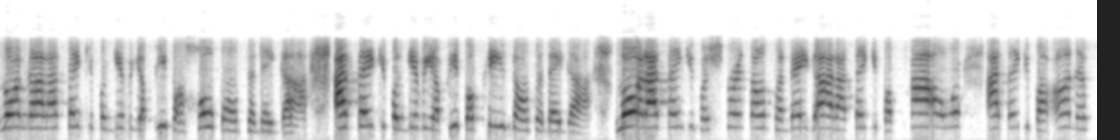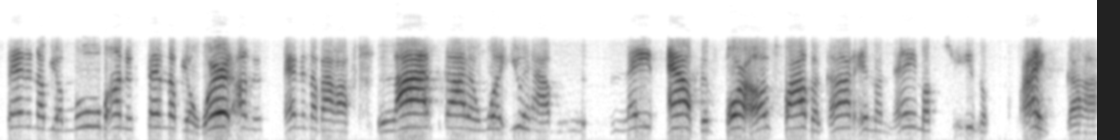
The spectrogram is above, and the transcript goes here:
Lord God, I thank you for giving your people hope on today, God. I thank you for giving your people peace on today, God. Lord, I thank you for strength on today, God. I thank you for power. I thank you for understanding of your move, understanding of your word, understanding of our lives, God, and what you have laid out before us, Father God, in the name of Jesus Christ, God.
